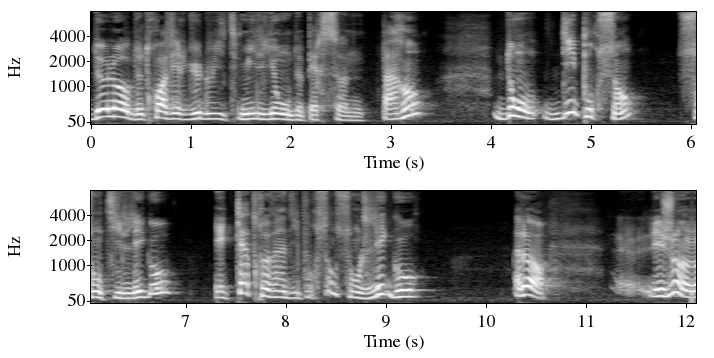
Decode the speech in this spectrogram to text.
de l'ordre de 3,8 millions de personnes par an, dont 10% sont illégaux et 90% sont légaux. Alors, euh, les gens,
